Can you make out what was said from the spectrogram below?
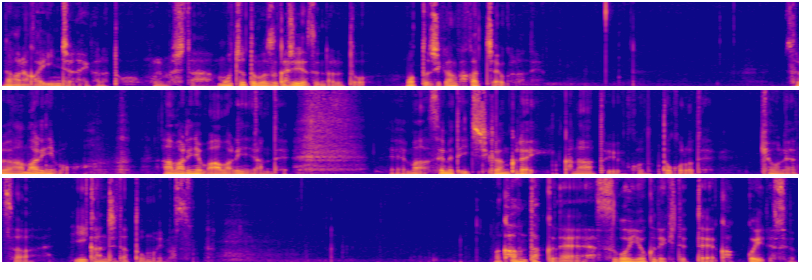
なかなかいいんじゃないかなと思いました。もうちょっと難しいやつになると、もっと時間かかっちゃうからね。それはあまりにも、あまりにもあまりになんで、えー、まあ、せめて1時間くらいかなというところで、今日のやつはいい感じだと思います。まあ、カウンタックね、すごいよくできててかっこいいですよ。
